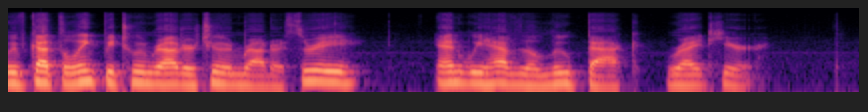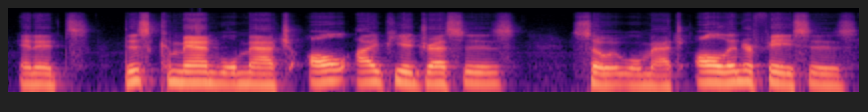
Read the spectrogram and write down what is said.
We've got the link between router 2 and router 3, and we have the loopback right here and it's this command will match all IP addresses, so it will match all interfaces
